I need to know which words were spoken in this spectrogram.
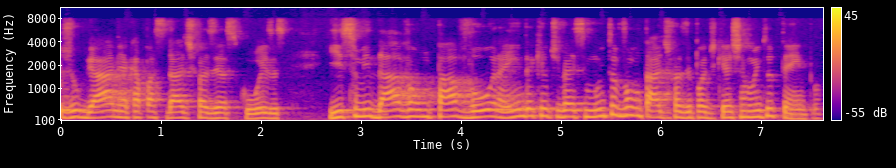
julgar a minha capacidade de fazer as coisas. E isso me dava um pavor, ainda que eu tivesse muita vontade de fazer podcast há muito tempo.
